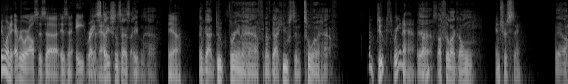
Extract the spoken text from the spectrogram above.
Anyone everywhere else is uh is an eight right yeah, now. Stations has eight and a half. Yeah. They've got Duke three and a half, and they've got Houston two and a half. Duke three and a half. Yeah, huh? so I feel like I'm interesting. Yeah,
